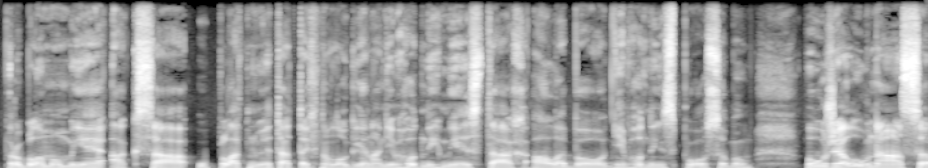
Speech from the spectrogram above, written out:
Problémom je, ak sa uplatňuje tá technológia na nevhodných miestach alebo nevhodným spôsobom. Bohužiaľ u nás, e,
